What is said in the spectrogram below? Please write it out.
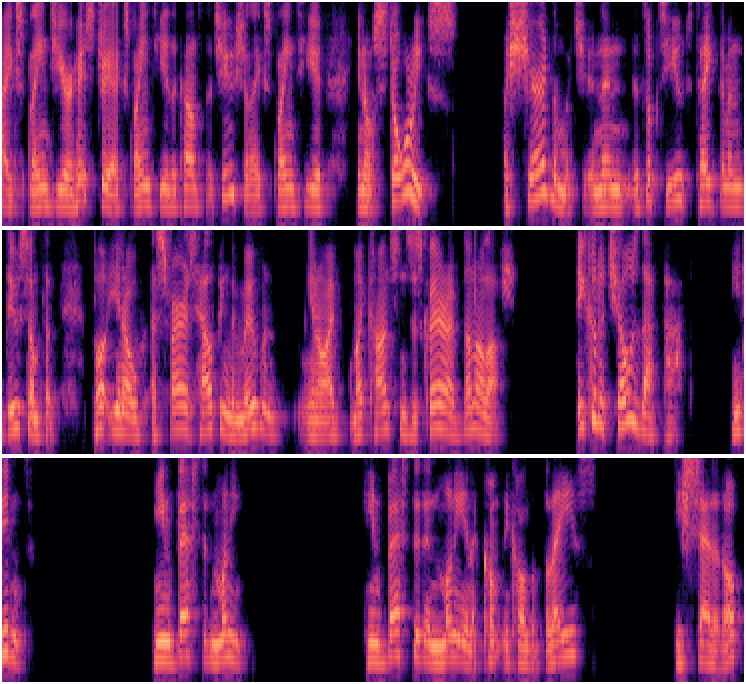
I explained to you your history. I explained to you the Constitution. I explained to you, you know, stories. I shared them with you, and then it's up to you to take them and do something. But you know, as far as helping the movement, you know, I've, my conscience is clear. I've done a lot. He could have chose that path. He didn't. He invested money. He invested in money in a company called The Blaze. He set it up.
